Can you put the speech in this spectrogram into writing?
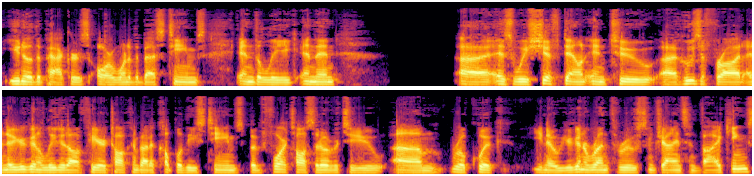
you know, the Packers are one of the best teams in the league. And then uh, as we shift down into uh, who's a fraud, I know you're going to lead it off here talking about a couple of these teams, but before I toss it over to you, um, real quick, you know, you're going to run through some Giants and Vikings.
